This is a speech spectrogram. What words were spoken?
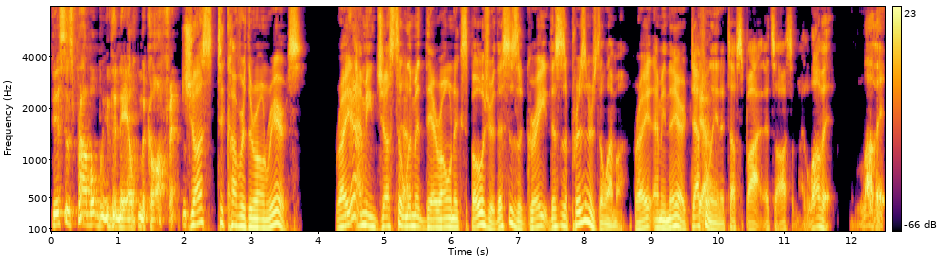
this is probably the nail in the coffin. just to cover their own rears, right? Yeah. I mean, just to Yeah. limit their own exposure. This is a great, this is a prisoner's dilemma, right? I mean, they are definitely in a tough spot. That's awesome. I love it. Love it.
